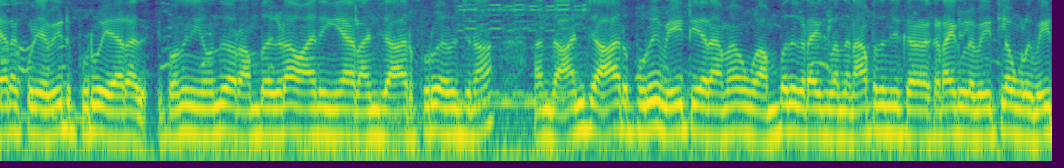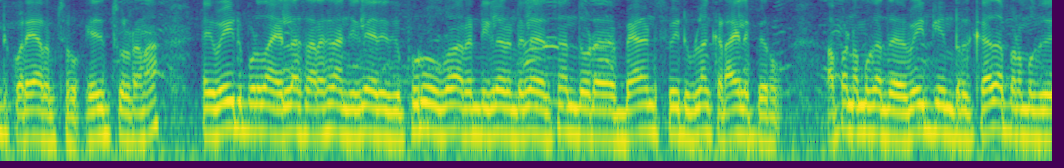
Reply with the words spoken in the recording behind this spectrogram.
ஏறக்கூடிய வெயிட் புருவை ஏறாது. இப்போ வந்து நீங்கள் வந்து ஒரு ஐம்பது கிடா வாங்குறீங்க அதில் அஞ்சு ஆறு புருவம் இருந்துச்சுன்னா அந்த அஞ்சு ஆறு புருவையும் வெயிட் ஏறாமல் உங்கள் ஐம்பது கடாய்கள் அந்த நாற்பத்தஞ்சு கடாய்க்குள்ள வெயிட்டில் உங்களுக்கு வெயிட் குறைய ஆரம்பிச்சிடும் எதுக்கு சொல்கிறேன்னா வெயிட் போடுவோம் எல்லா சராசரி அஞ்சு கிலோ இருக்குது புருவ பூரா ரெண்டு கிலோ ரெண்டு கிலோ இருந்துச்சு அதோட பேலன்ஸ் வெயிட் ஃபுல்லாக கடையில் போயிடும் அப்போ நமக்கு அந்த வெயிட் கெயின் இருக்காது. அப்போ நமக்கு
